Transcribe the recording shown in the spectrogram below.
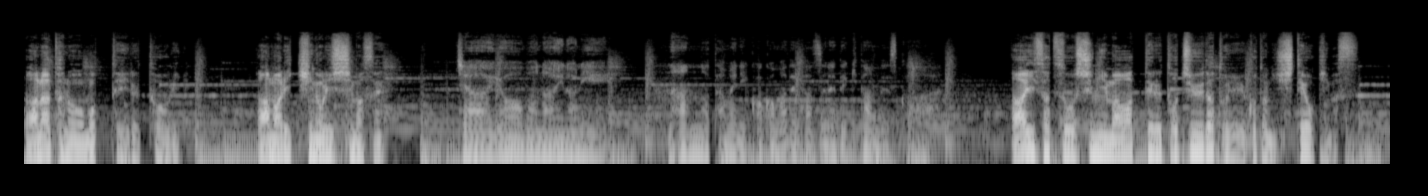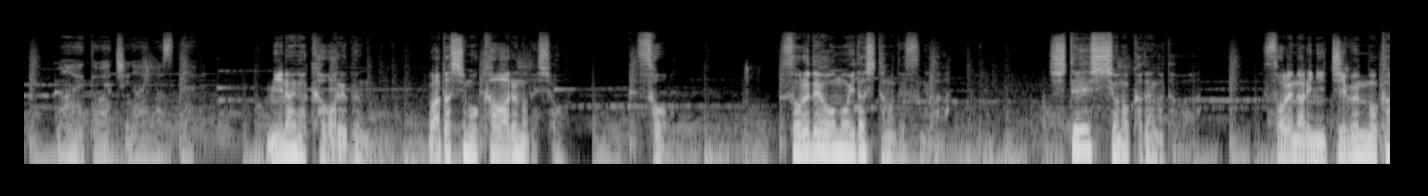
あなたの思っている通りあまり気乗りしません。じゃあ用もないのに何のためにここまで訪ねてきたんですか？挨拶をしに回ってる途中だということにしておきます。前とは違いますね。皆が変わる分私も変わるのでしょう。そう。それで思い出したのですが指定司書の方々はそれなりに自分の考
